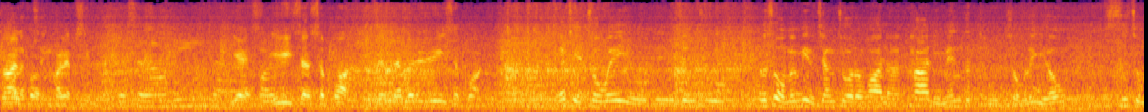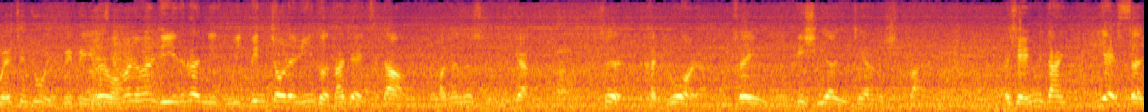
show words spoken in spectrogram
soil from collapsing. Yes, it is a support. It's a temporary support. 而且周围有有建筑，如果说我们没有这样做的话呢，怕里面的土走了以后，四周围建筑也会被影所以我。们的问题，这个泥泥滨州的泥土大家也知道，好像是属于这样，是很弱的，所以你必须要有这样的习惯。而且因为它越深，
